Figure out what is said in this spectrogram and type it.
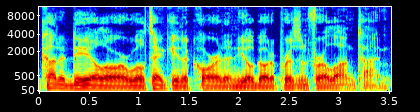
"Cut a deal, or we'll take you to court and you'll go to prison for a long time."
